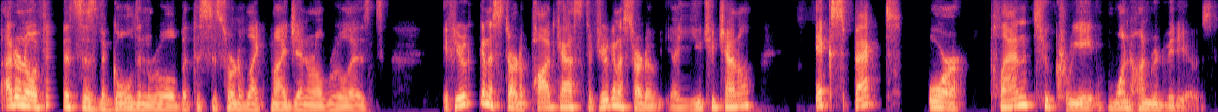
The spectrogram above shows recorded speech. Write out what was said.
I don't know if this is the golden rule, but this is sort of like my general rule is if you're going to start a podcast, if you're going to start a, a YouTube channel, expect or plan to create 100 videos.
